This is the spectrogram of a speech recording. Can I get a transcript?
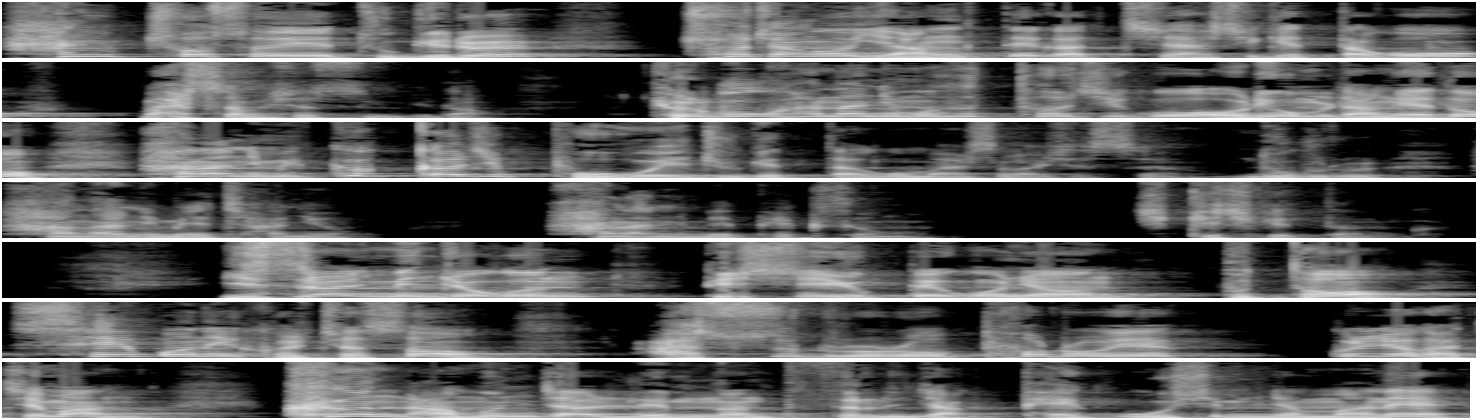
한 처소에 두기를 초장의 양떼같이 하시겠다고 말씀하셨습니다. 결국 하나님은 흩어지고 어려움을 당해도 하나님이 끝까지 보호해 주겠다고 말씀하셨어요. 누구를? 하나님의 자녀, 하나님의 백성을 지키시겠다는 거예요. 이스라엘 민족은 BC 605년부터 세 번에 걸쳐서 아수르로 포로에 끌려갔지만 그 남은 자 렘넌트들은 약 150년 만에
